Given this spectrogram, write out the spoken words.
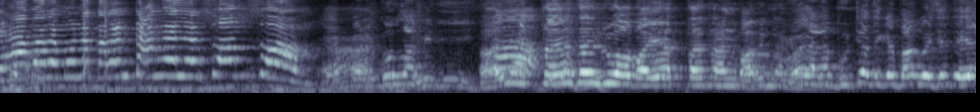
এহাবারে মনে করেন টাঙ্গাইলের সমসম একবারে গোল্লাফি দি ভাই একটা ভাই একটা না ওই একটা ভুট্টা থেকে ভাঙ হয়েছে দেখে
